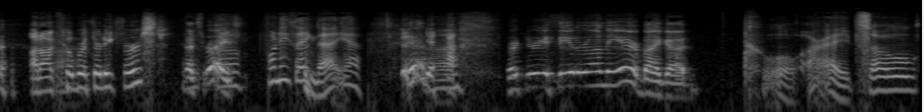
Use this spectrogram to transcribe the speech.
On October 31st? That's right. uh, funny thing that, yeah. yeah. Uh, Mercury Theater on the air. By God. cool. All right. So,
